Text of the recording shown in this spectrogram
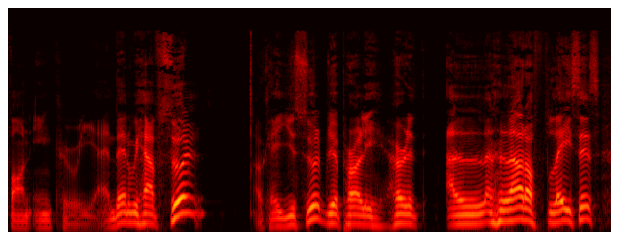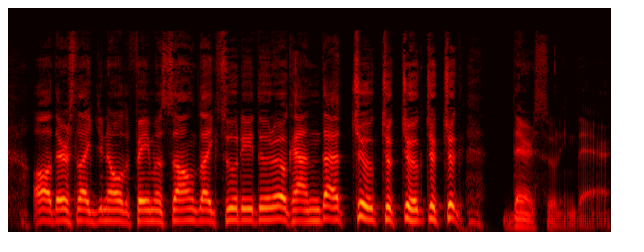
fun in Korea. And then we have 술. Okay, you 술, you probably heard it a lot of places. Oh, there's like, you know, the famous songs like 술이 들어간다, 쭉쭉쭉쭉쭉. There's 술 in there.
